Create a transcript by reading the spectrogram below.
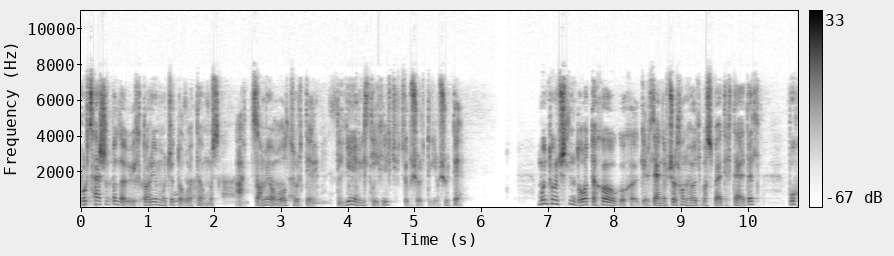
Бүр цаашилбал Викторийн мужид дугуйтай хүмүүс автозамын уулзвар дээр дэгийн эргэлт хийхийг ч зөвшөөрдөг юм шүү дээ. Мөн түнчлэн дуут дохио өгөх, гэрэл анивчуулах нь хууль бус байдагтай адил бүх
